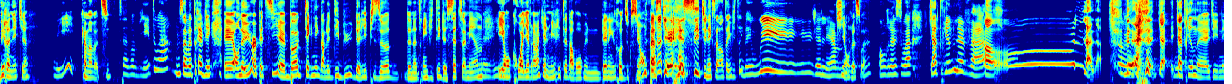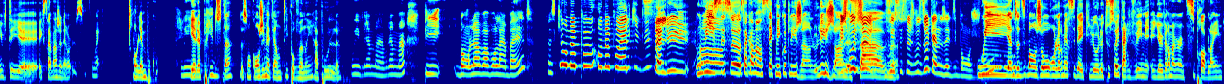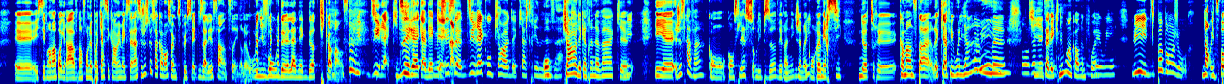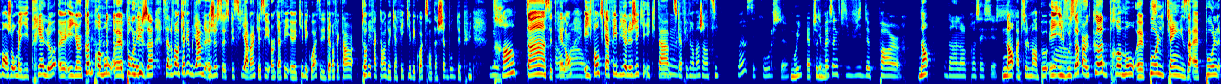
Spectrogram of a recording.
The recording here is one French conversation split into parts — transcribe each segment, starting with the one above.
Véronique, Oui, comment vas-tu? ça va bien, toi? Ça va très bien. Euh, on a eu un petit euh, bug technique dans le début de l'épisode de notre invitée de cette semaine. Ben oui. Et on croyait vraiment qu'elle méritait d'avoir une belle introduction parce que c'est une excellente invitée. Ben oui, je l'aime. Qui on reçoit? On reçoit Catherine Levac. Oh là là! Oh. Mais, Catherine a été une invitée euh, extrêmement généreuse. Ouais. On l'aime beaucoup. Oui. Et elle a pris du temps de son congé maternité pour venir à Poule. Oui, vraiment, vraiment. Puis, bon, là, elle va avoir la bête. Parce qu'on n'a pas, on n'a pas elle qui dit salut. Oui, Oh. c'est ça. Ça commence sec. Mais écoute, les gens, là, les gens Mais je le vous jure. savent. Oui, c'est ça. Je vous jure qu'elle nous a dit bonjour. Oui, elle nous a dit bonjour, on le remercie d'être là, là. Tout ça est arrivé, mais il y a eu vraiment eu un petit problème. euh, et c'est vraiment pas grave. Dans le fond, le podcast est quand même excellent. C'est juste que ça commence un petit peu sec, vous allez le sentir, là, au niveau de l'anecdote qui commence. Oui, direct. Direct avec. Mais c'est euh, ça, direct au cœur de Catherine au Levac. cœur de Catherine Levac. Oui. Et euh, juste avant qu'on qu'on se laisse sur l'épisode, Véronique, j'aimerais Oui. qu'on remercie notre euh, commanditaire, le Café William, euh, le qui remercie. est avec nous encore une fois. Ben oui. Lui, il dit pas bonjour. Non, il dit pas bonjour, mais il est très là. et il y a un code promo pour les gens. C'est à fois au Café William, juste spécifier avant que c'est un café québécois. C'est des torréfacteurs, torréfacteurs de café québécois qui sont à Sherbrooke depuis Oui. 30 ans. C'est très Oh, long. wow. Et ils font du café biologique et équitable, Mhm. du café vraiment gentil. Ah, c'est cool, ça. Oui, Il y a absolument. personne qui vit de peur Non, dans leur processus. non, absolument pas. Et Wow. il vous offre un code promo euh, POUL 15, euh,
